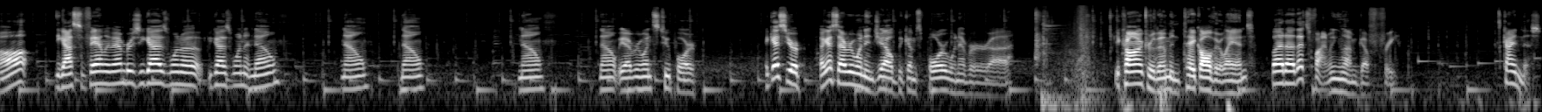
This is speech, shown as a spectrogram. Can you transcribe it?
Oh, you got some family members you guys wanna you guys wanna know? No. No. No. No, everyone's too poor. I guess you're I guess everyone in jail becomes poor whenever uh, you conquer them and take all their land. But uh, that's fine. We can let them go for free. It's kindness.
